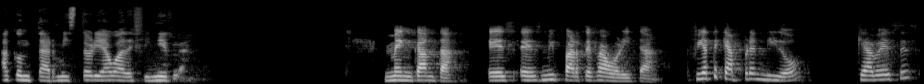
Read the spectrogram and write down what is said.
a contar mi historia o a definirla? Me encanta, es, es mi parte favorita. Fíjate que he aprendido que a veces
